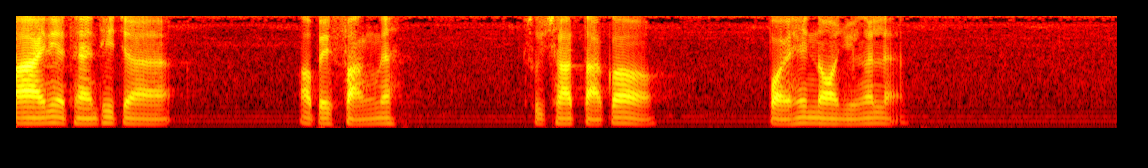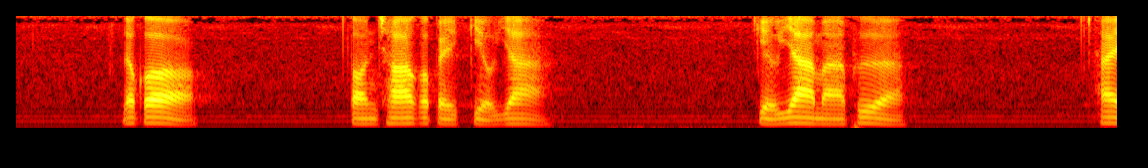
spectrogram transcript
ตายเนี่ย แทนที่จะเอาไปฝังนะ สุชาตาก็ปล่อยให้นอนอยู่งั้นแหละ แล้วก็ตอนเช้าก็ไปเกี่ยวหญ้า เกี่ยวหญ้ามาเพื่อให้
